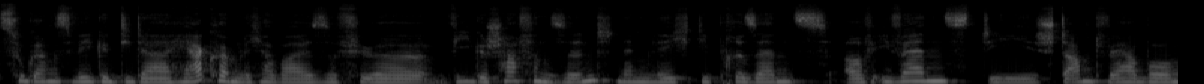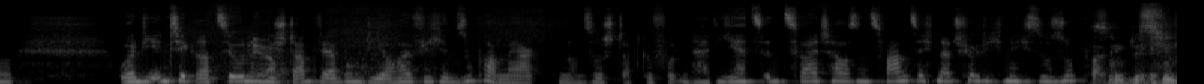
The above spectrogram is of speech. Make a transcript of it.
Zugangswege, die da herkömmlicherweise für wie geschaffen sind, nämlich die Präsenz auf Events, die Standwerbung oder die Integration ja. in die Standwerbung, die ja häufig in Supermärkten und so stattgefunden hat, jetzt in 2020 natürlich nicht so super so ein bisschen,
